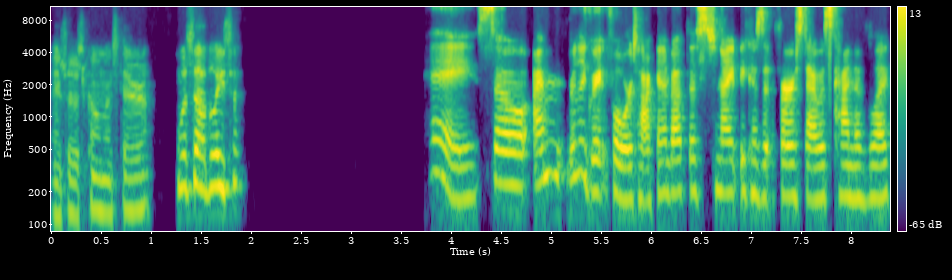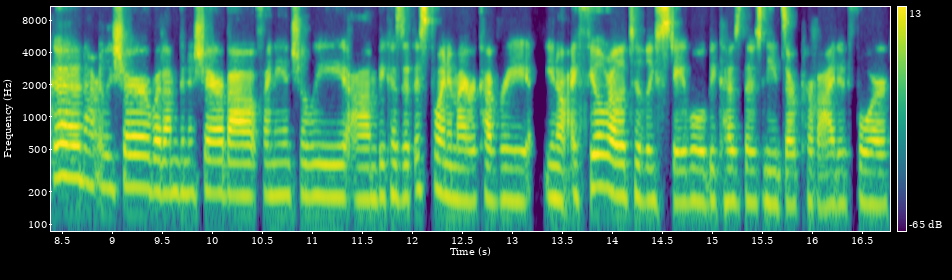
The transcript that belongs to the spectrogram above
Thanks for those comments, Tara. What's up, Lisa? Hey, so I'm really grateful we're talking about this tonight because at first I was kind of like, uh, not really sure what I'm going to share about financially. Um, because at this point in my recovery, you know, I feel relatively stable because those needs are provided for.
